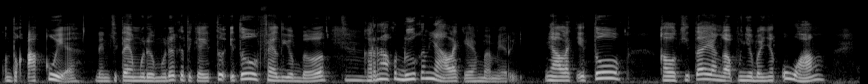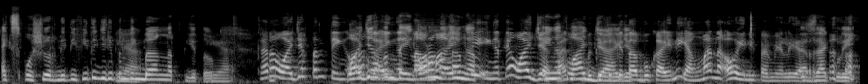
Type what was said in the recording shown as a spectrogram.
untuk aku ya dan kita yang muda-muda ketika itu itu valuable Hmm. karena aku dulu kan nyalek ya Mbak Mary. Nyalek itu kalau kita yang nggak punya banyak uang, exposure di TV itu jadi penting Iya. banget gitu. Iya. Karena wajah penting. Wajah nggak penting. Inget nama, Orang nggak ingat. Tapi ingetnya wajah Ingat kan. wajah Begitu kita gitu. buka ini yang mana? Oh ini familiar. Exactly.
